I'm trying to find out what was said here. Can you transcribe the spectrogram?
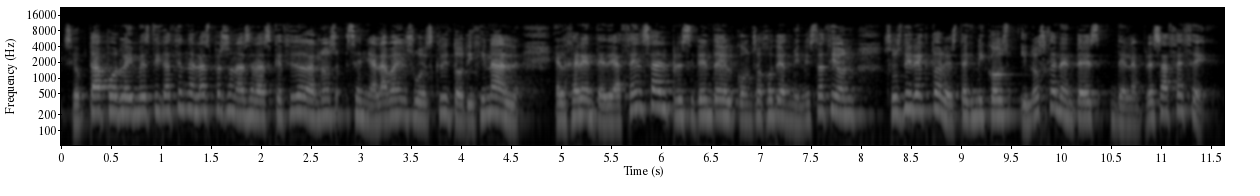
se opta por la investigación de las personas a las que Ciudadanos señalaba en su escrito original. El gerente de Ascensa, el presidente del Consejo de Administración, sus directores técnicos y los gerentes de la empresa CC.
